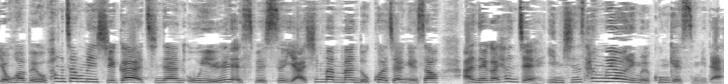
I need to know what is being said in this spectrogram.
영화배우 황정민 씨가 지난 5일 SBS 야심만만 녹화장에서 아내가 현재 임신 상무여임을 공개했습니다.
